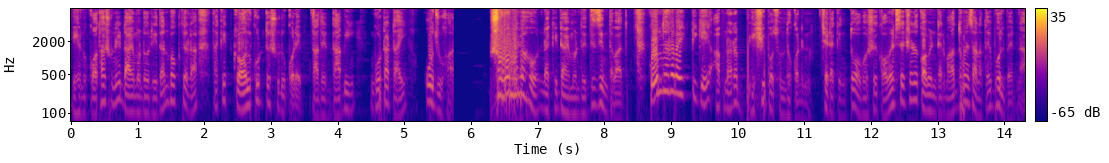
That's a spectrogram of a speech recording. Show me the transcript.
এহেন কথা শুনে ডায়মন্ড ও রিদান ভক্তরা তাকে ট্রল করতে শুরু করে। তাদের দাবি, গোটাটাই অজুহাত। শুভ বিবাহ নাকি ডায়মন্ড দিদি জিন্দাবাদ? কোন ধারাবাহিকটিকে আপনারা বেশি পছন্দ করেন? সেটা কিন্তু অবশ্যই কমেন্ট সেকশনে কমেন্টের মাধ্যমে জানাতে ভুলবেন না।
